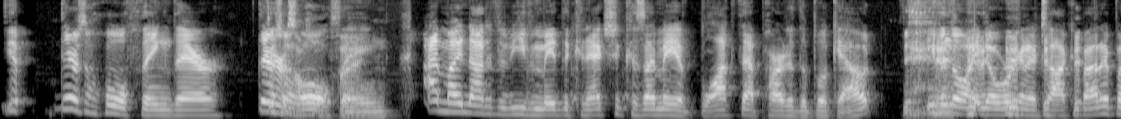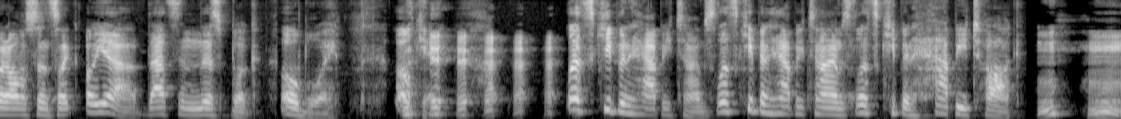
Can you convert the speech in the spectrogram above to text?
yep. There's a whole thing there. There's, There's a, whole thing. I might not have even made the connection because I may have blocked that part of the book out, even though I know we're going to talk about it. But all of a sudden, it's like, oh yeah, that's in this book. Oh boy. Okay. Let's keep in happy times. Let's keep in happy times. Let's keep in happy talk. Hmm.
